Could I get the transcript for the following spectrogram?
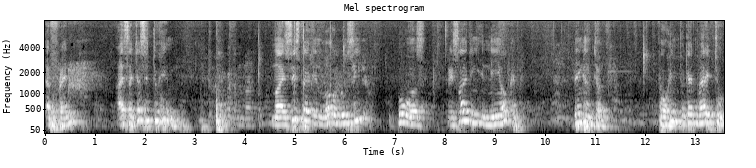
a friend, I suggested to him my sister-in-law Lucy, who was residing in New York, Binghamton, for him to get married to.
